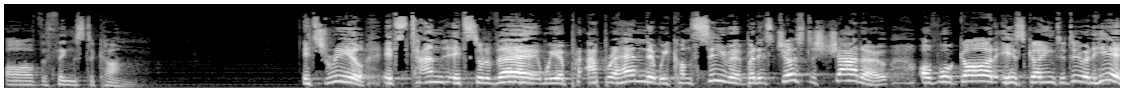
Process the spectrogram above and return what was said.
of the things to come. It's real. It's tang- It's sort of there. We apprehend it. We conceive it. But it's just a shadow of what God is going to do. And here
